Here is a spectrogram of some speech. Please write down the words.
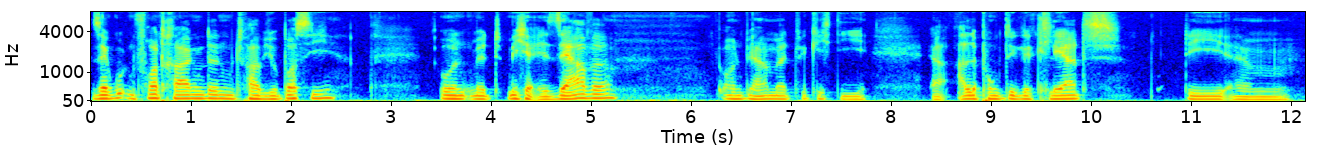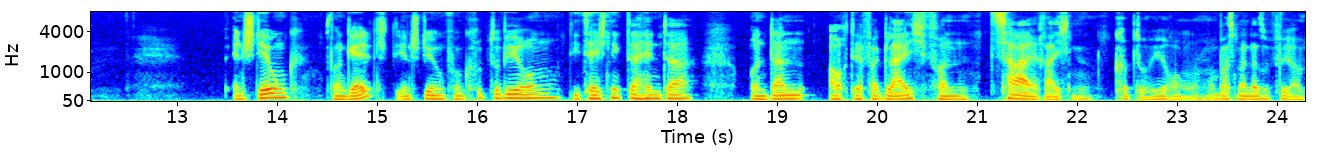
sehr guten Vortragenden, mit Fabio Bossi und mit Michael Serve. Und wir haben halt wirklich die, ja, alle Punkte geklärt, die ähm, Entstehung von Geld, die Entstehung von Kryptowährungen, die Technik dahinter und dann auch der Vergleich von zahlreichen Kryptowährungen und was man da so für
